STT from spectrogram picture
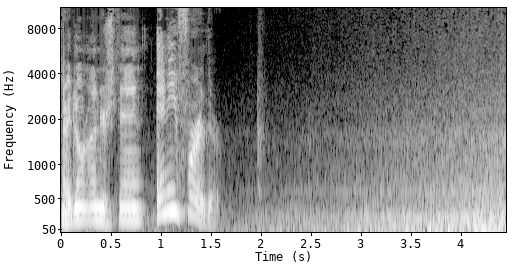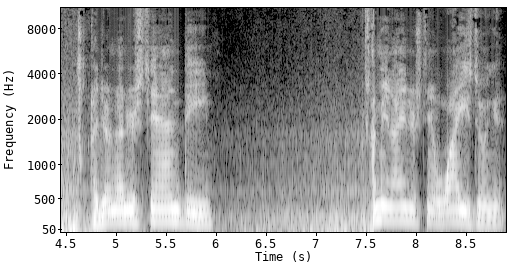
I don't understand any further I don't understand the. I mean, I understand why he's doing it.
